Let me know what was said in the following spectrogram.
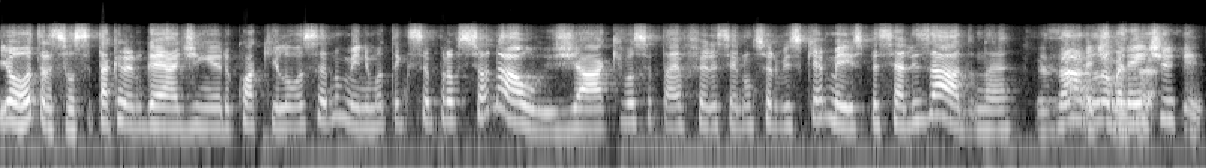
E outra, se você tá querendo ganhar dinheiro com aquilo, você no mínimo tem que ser profissional, já que você tá oferecendo um serviço que é meio especializado, né? Exato, É não, mas diferente- gente,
